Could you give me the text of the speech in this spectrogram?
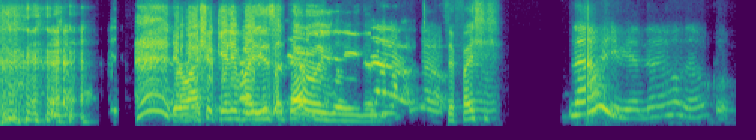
Eu acho que ele faz isso até hoje ainda. Não, não. Você faz não. xixi. Não, Lívia, não, não, pô.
